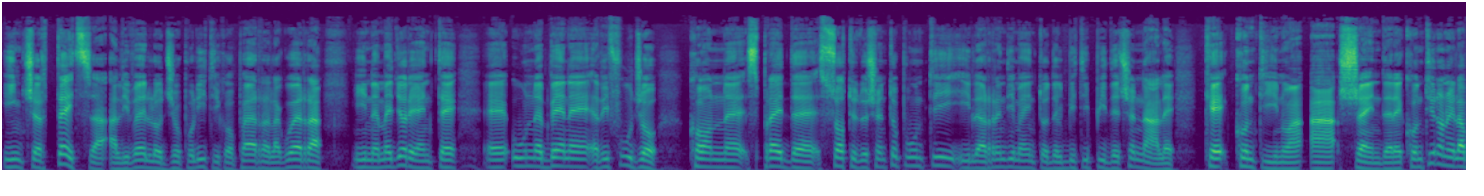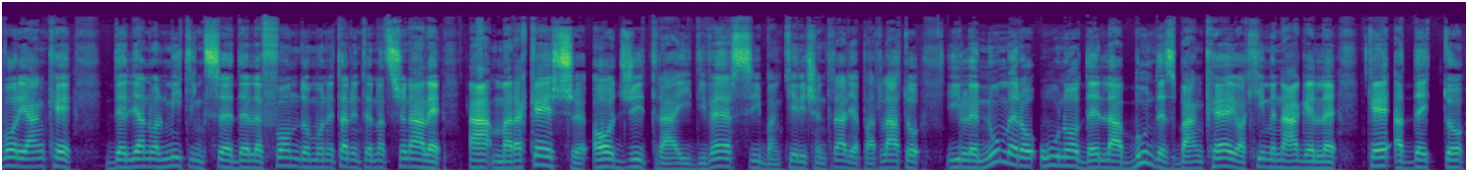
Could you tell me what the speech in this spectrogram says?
incertezza a livello geopolitico per la guerra in Medio Oriente eh, un bene rifugio con spread sotto i 200 punti il rendimento del BTP decennale che continua a scendere. Continuano i lavori anche degli annual meetings del Fondo Monetario Internazionale a Marrakesh. Oggi tra i diversi banchieri centrali ha parlato il numero uno della Bundesbank, Joachim Nagel, che ha detto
